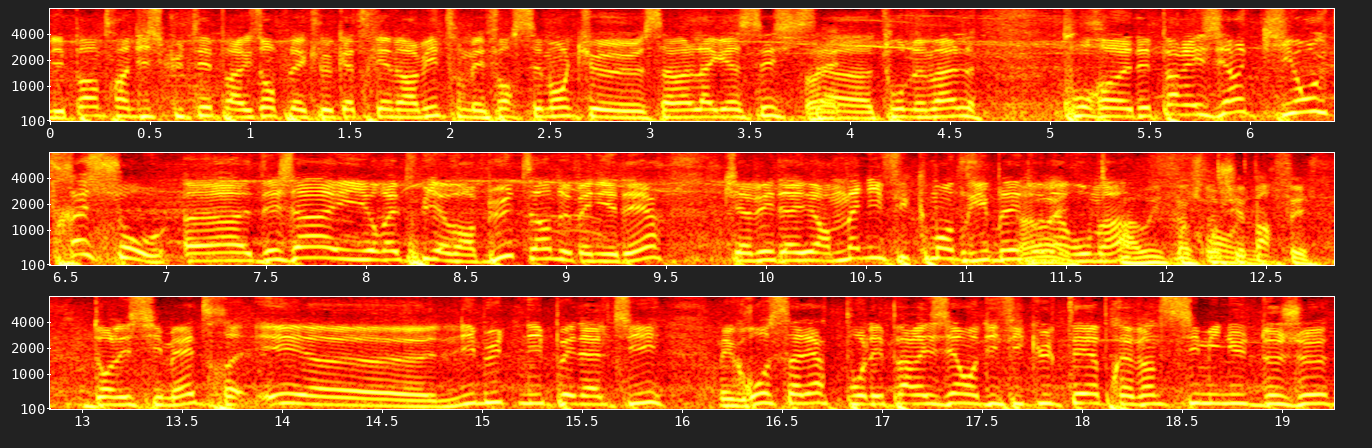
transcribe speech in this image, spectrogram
n'est pas en train de discuter par exemple avec le quatrième arbitre, mais forcément que ça va l'agacer si ça tourne mal pour euh, des Parisiens qui ont eu très chaud. Euh, déjà, il y aurait pu y avoir but hein, de Ben Yedder, qui avait d'ailleurs magnifiquement dribblé Ah ouais. Donnarumma Ah oui, franchement. Oui. parfait. dans les 6 mètres et euh, ni but ni penalty mais grosse alerte pour les Parisiens en difficulté après 26 minutes de jeu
